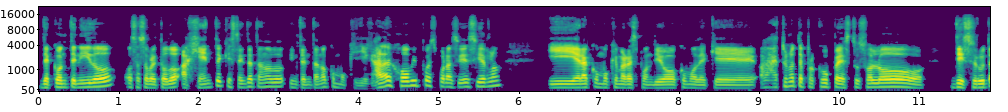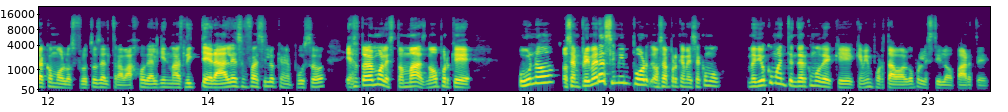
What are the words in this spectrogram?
de contenido, o sea, sobre todo a gente que está intentando, intentando como que llegar al hobby, pues, por así decirlo y era como que me respondió como de que, ah, tú no te preocupes, tú solo disfruta como los frutos del trabajo de alguien más. Literal, eso fue así lo que me puso. Y eso todavía me molestó más, ¿no? Porque uno, o sea, en primera sí me importa, o sea, porque me decía como, me dio como a entender como de que, que me importaba algo por el estilo aparte.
